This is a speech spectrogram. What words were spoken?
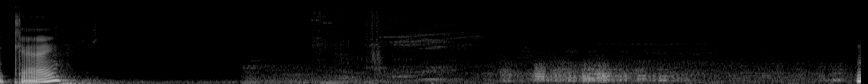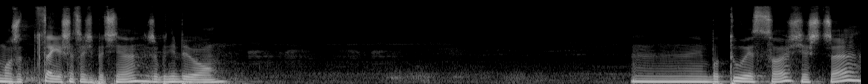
Okej. Może tutaj jeszcze coś być, nie? Żeby nie było. Yy, bo tu jest coś jeszcze.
